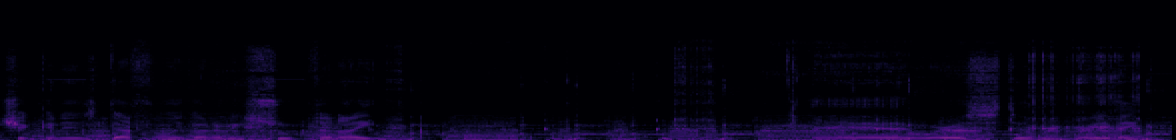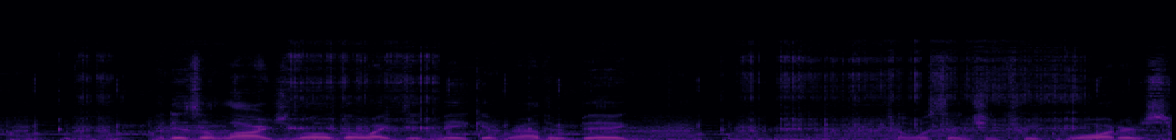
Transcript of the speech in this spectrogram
chicken is definitely going to be soup tonight. And we're still engraving. It is a large logo. I did make it rather big. It's almost inch and three quarters.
